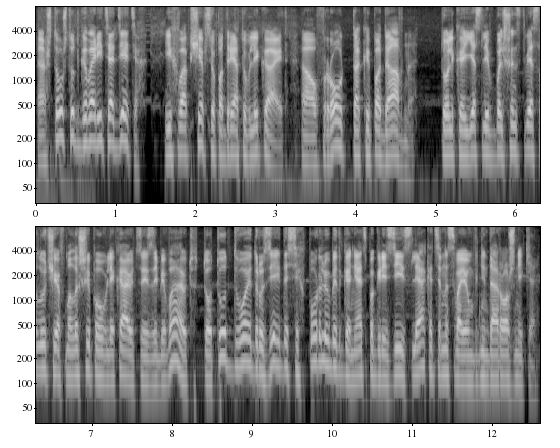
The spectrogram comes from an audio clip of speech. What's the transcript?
А что уж тут говорить о детях? Их вообще все подряд увлекает, а оффроуд так и подавно. Только если в большинстве случаев малыши поувлекаются и забивают, то тут двое друзей до сих пор любят гонять по грязи и слякоти на своем внедорожнике.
